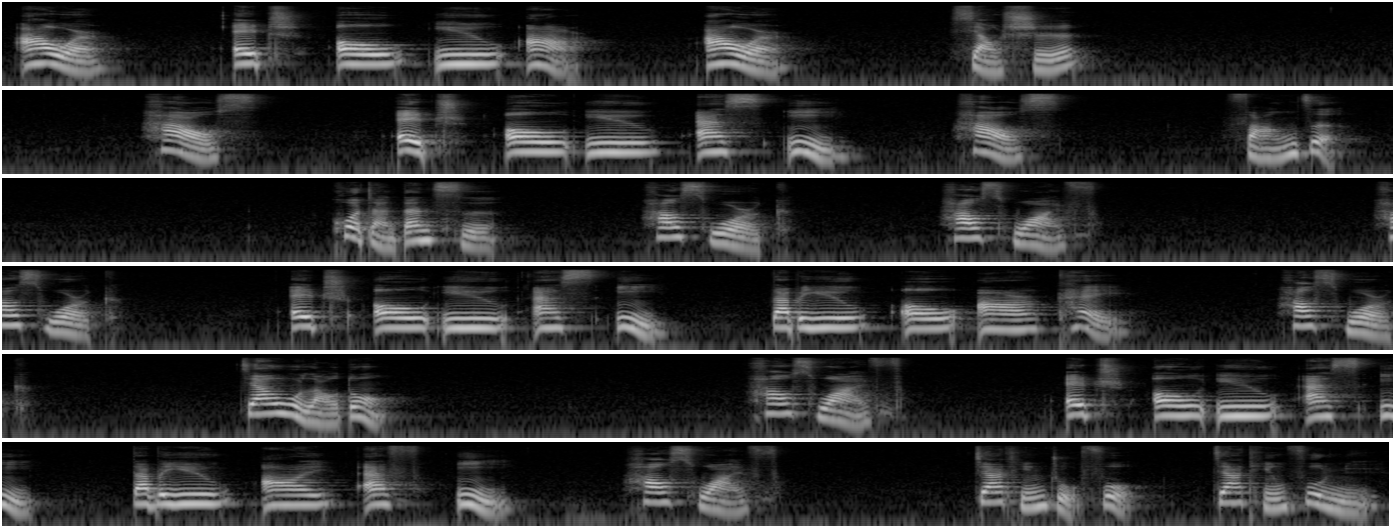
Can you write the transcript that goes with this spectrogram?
hour，h o u r，hour，小时。house，h o u s e，house，房子。扩展单词：housework，housework，h o u s e w o r k，housework，家务劳动。housewife，h o u s e w i f e，housewife。 家庭主妇，家庭妇女。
